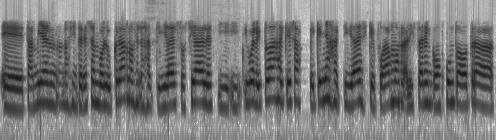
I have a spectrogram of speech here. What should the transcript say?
eh, también nos interesa involucrarnos en las actividades sociales y, y, y, bueno y todas aquellas pequeñas actividades que podamos realizar en conjunto a otras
